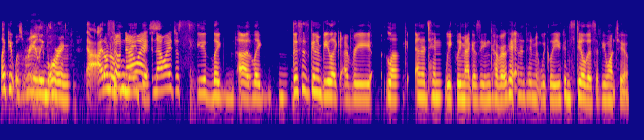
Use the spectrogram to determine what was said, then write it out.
Like it was really boring. I don't know so who now made I now I just see like uh like this is gonna be like every like Entertainment Weekly magazine cover. Okay, Entertainment Weekly, you can steal this if you want to,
